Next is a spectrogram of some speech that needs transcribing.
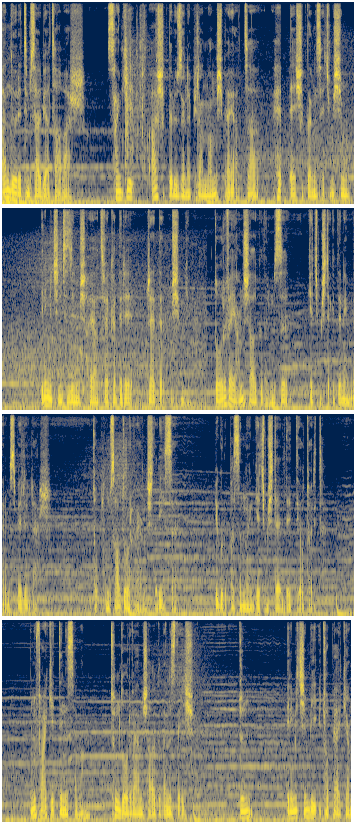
Ben de öğretimsel bir hata var. Sanki A şıkları üzerine planlanmış bir hayatta hep B şıklarını seçmişim. Benim için çizilmiş hayat ve kaderi reddetmişim gibi. Doğru ve yanlış algılarımızı geçmişteki deneyimlerimiz belirler. Toplumsal doğru ve yanlışları ise bir grup azınlığın geçmişte elde ettiği otorite. Bunu fark ettiğiniz zaman tüm doğru ve yanlış algılarınız değişiyor. Dün benim için bir ütopyayken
